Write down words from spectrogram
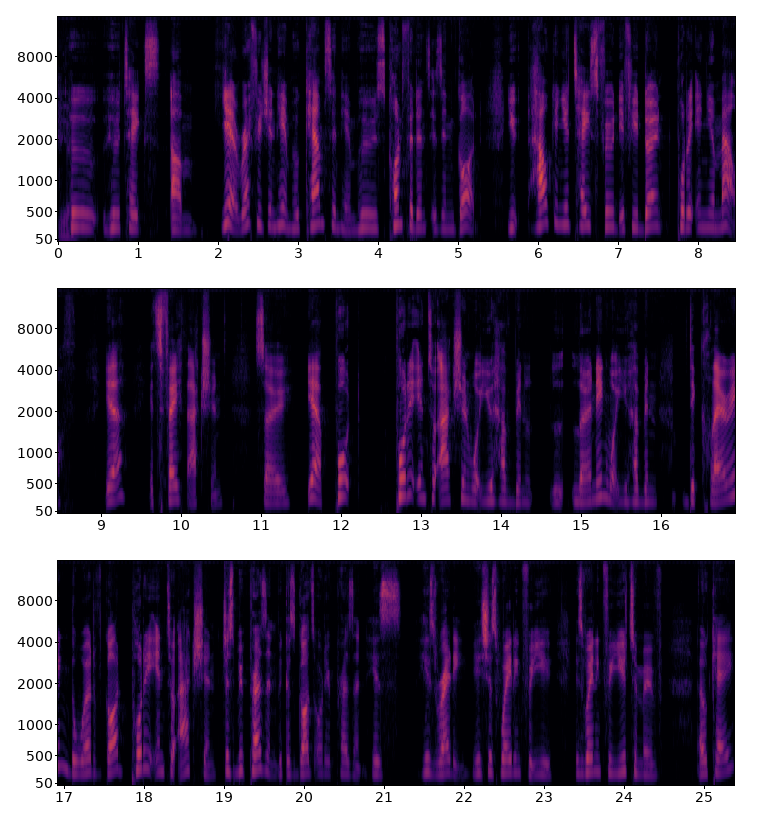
Yeah. who who takes um yeah refuge in him who camps in him whose confidence is in god you how can you taste food if you don't put it in your mouth yeah it's faith action so yeah put put it into action what you have been learning what you have been declaring the word of god put it into action just be present because god's already present he's he's ready he's just waiting for you he's waiting for you to move okay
